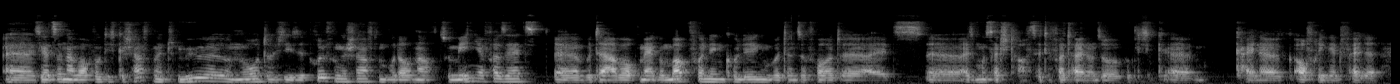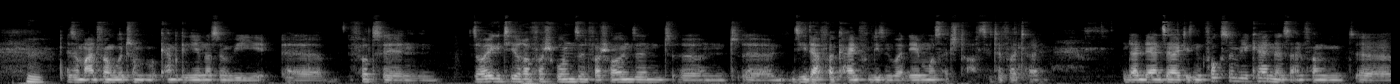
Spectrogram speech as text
Äh, sie hat es dann aber auch wirklich geschafft, mit Mühe und Not durch diese Prüfung geschafft und wurde auch nach Zumenia versetzt, äh, wird da aber auch mehr gemobbt von den Kollegen, wird dann sofort äh, als, äh, also muss halt Strafzettel verteilen und so, wirklich äh, keine aufregenden Fälle. Hm. Also am Anfang wird schon bekannt gegeben, dass irgendwie äh, 14 Säugetiere verschwunden sind, verschollen sind äh, und äh, sie darf halt keinen von diesen übernehmen, muss halt Strafzettel verteilen. Und dann lernt sie halt diesen Fuchs irgendwie kennen. Das ist anfangend äh,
